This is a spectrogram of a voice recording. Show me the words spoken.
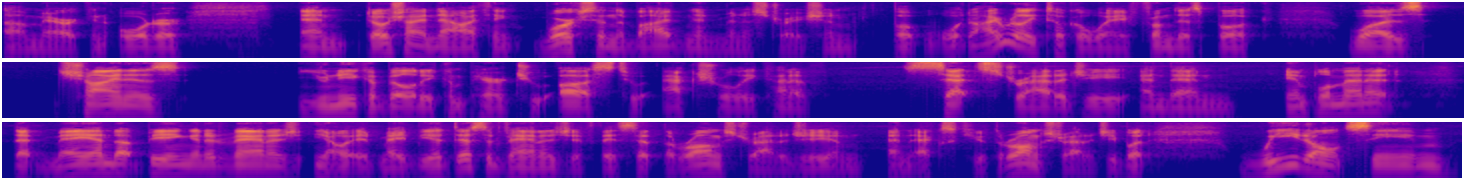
American Order. And Doshi now, I think, works in the Biden administration. But what I really took away from this book was China's unique ability compared to us to actually kind of set strategy and then implement it that may end up being an advantage. You know, it may be a disadvantage if they set the wrong strategy and, and execute the wrong strategy. But we don't seem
